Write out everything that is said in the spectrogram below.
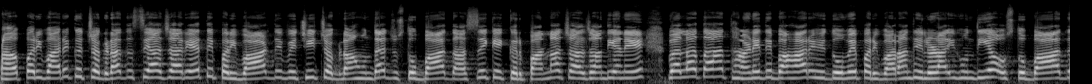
ਪਰਿਵਾਰਕ ਝਗੜਾ ਦੱਸਿਆ ਜਾ ਰਿਹਾ ਹੈ ਤੇ ਪਰਿਵਾਰ ਦੇ ਵਿੱਚ ਹੀ ਝਗੜਾ ਹੁੰਦਾ ਜਿਸ ਤੋਂ ਬਾਅਦ ਦੱਸੇ ਕਿ ਕਿਰਪਾਨਾਂ ਚੱਲ ਜਾਂਦੀਆਂ ਨੇ। ਪਹਿਲਾਂ ਤਾਂ ਥਾਣੇ ਦੇ ਬਾਹਰ ਇਹ ਦੋਵੇਂ ਪਰਿਵਾਰਾਂ ਦੀ ਲੜਾਈ ਹੁੰਦੀ ਹੈ, ਉਸ ਤੋਂ ਬਾਅਦ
